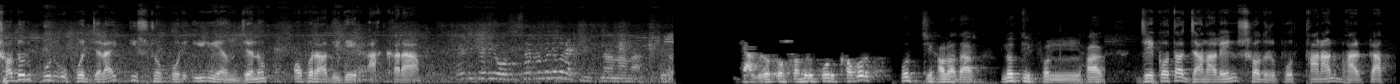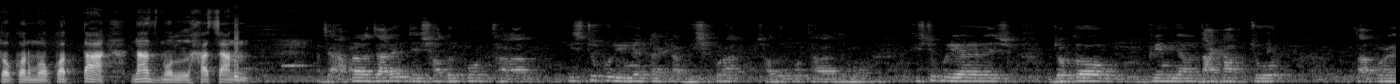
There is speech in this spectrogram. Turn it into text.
সদরপুর উপজেলায় কৃষ্ণপুর ইউনিয়ন যেন অপরাধীদের না জাগ্রত সদরপুর খবর পত্রী হলাদার লতিফুল হক। যে কথা জানালেন সদরপুর থানার ভারপ্রাপ্ত কর্মকর্তা নাজমুল হাসান। আচ্ছা আপনারা জানেন যে সদরপুর থানার কৃষ্ণপুর ইউনিয়নটা একটা বিস্ফোরা সদরপুর থানার জন্য। কৃষ্ণপুর ইউনিয়নের যত ক্রিমিনাল ডাকাত চোর তারপরে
